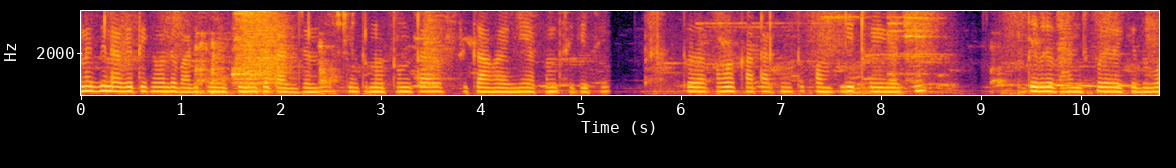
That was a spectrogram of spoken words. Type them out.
অনেক দিন আগে থেকে আমাদের বাড়িতে মেশিন আছে তার জন্য, কিন্তু নতুনটা শেখা হয়নি, এখন শিখেছি। তো দেখো, আমার কাটা কিন্তু কমপ্লিট হয়ে গেছে। এবারে ভাঁজ করে রেখে দেবো।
